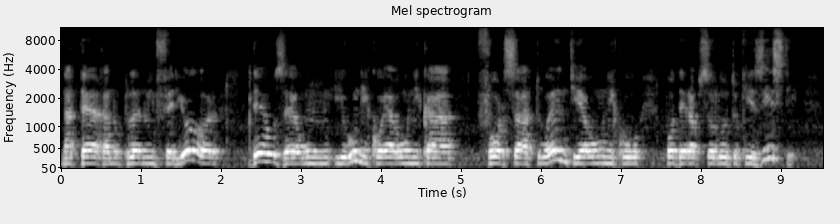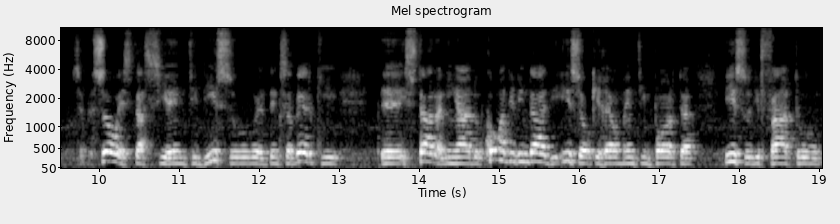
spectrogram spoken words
na terra, no plano inferior, Deus é um e único, é a única força atuante, é o único poder absoluto que existe. Então, se a pessoa está ciente disso, ele tem que saber que eh, estar alinhado com a divindade, isso é o que realmente importa, isso de fato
